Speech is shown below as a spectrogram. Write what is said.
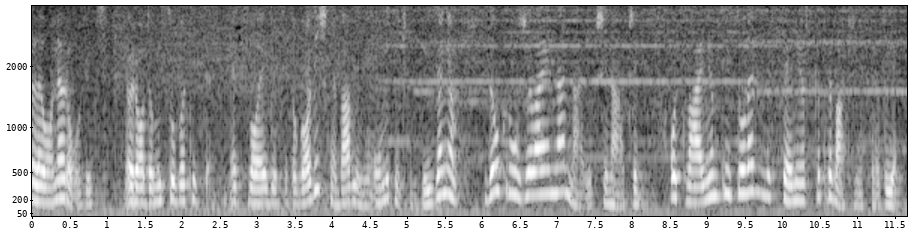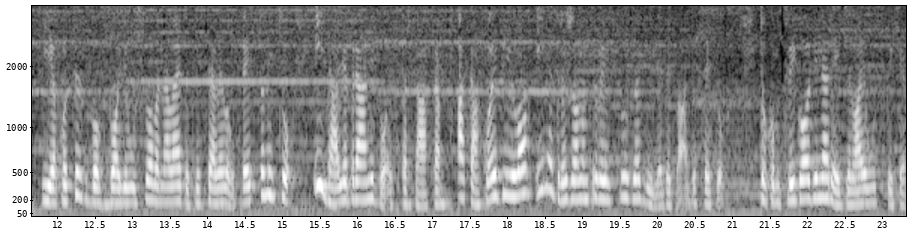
Leona Rogić, rodom iz Subotice, svoje desetogodišnje bavljenje umjetničkim klizanjem zaokružila je na najljepši način – osvajanjem titule seniorske prvakinje Srbije. Iako se zbog bolje uslova na ledu priselila u prestonicu, i dalje brani boje Spartaka, a tako je bilo i na državnom prvenstvu za 2020. Tokom svih godina ređila je uspjehe.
